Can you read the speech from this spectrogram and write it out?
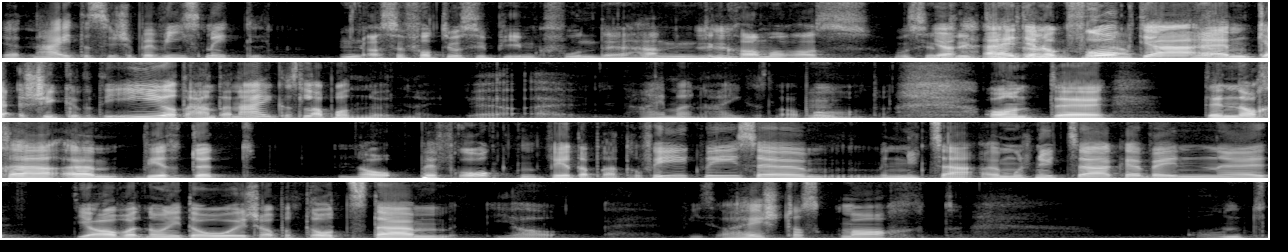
Ja, nein, das ist ein Beweismittel. Also Fotos, die sie bei ihm gefunden haben, in den Kameras, die sie Mhm. Ja, entwickelt er hat ja noch haben. gefragt, ja, Ähm, ge- schicken ihr die ein oder haben ihr ein eigenes Labor? Nein, nein, ja, äh, nein, wir haben ein eigenes Labor. Und äh, dann nachher ähm, wird er dort noch befragt, wird aber auch darauf hingewiesen, man nicht sa- äh, muss nichts sagen, wenn äh, die Arbeit noch nicht da ist, aber trotzdem, ja, wieso hast du das gemacht? Und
